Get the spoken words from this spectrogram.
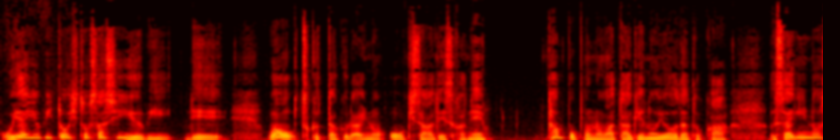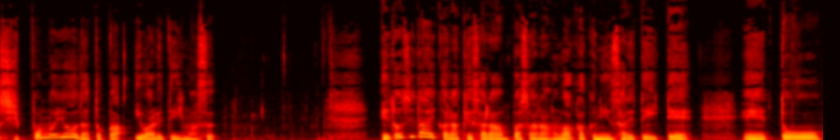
親指と人差し指で輪を作ったぐらいの大きさですかね。タンポポの綿毛のようだとかウサギの尻尾のようだとか言われています。江戸時代からケサランパサランは確認されていてえっ、ー、と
